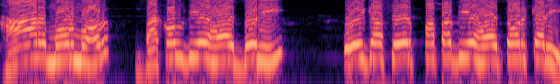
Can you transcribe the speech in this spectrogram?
হাড় মর্মর বাকল দিয়ে হয় দড়ি ওই গাছের পাতা দিয়ে হয় তরকারি।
